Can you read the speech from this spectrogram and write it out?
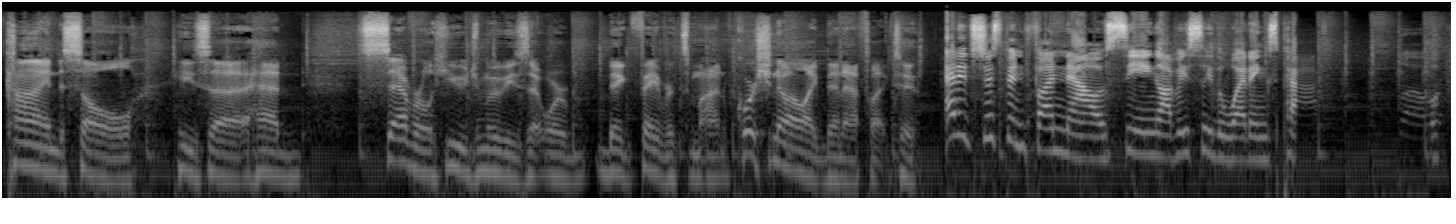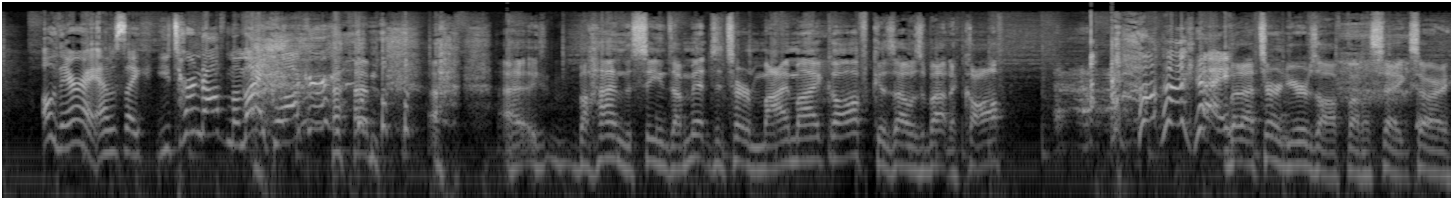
kind soul. He's uh, had several huge movies that were big favorites of mine. Of course, you know I like Ben Affleck too. And it's just been fun now seeing obviously the weddings pass Oh, there I. I was like, you turned off my mic, Walker. Uh, behind the scenes, I meant to turn my mic off because I was about to cough, okay. but I turned yours off by mistake. Sorry.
